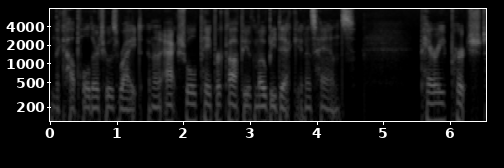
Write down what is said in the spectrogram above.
in the cup holder to his right, and an actual paper copy of Moby Dick in his hands. Perry perched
